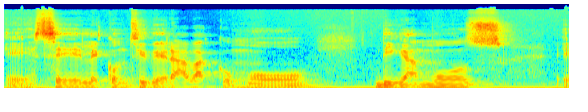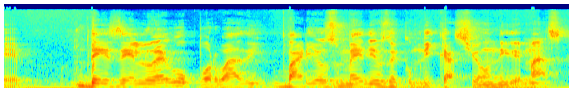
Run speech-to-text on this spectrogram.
Eh, se le consideraba como, digamos, eh, desde luego por varios medios de comunicación y demás,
